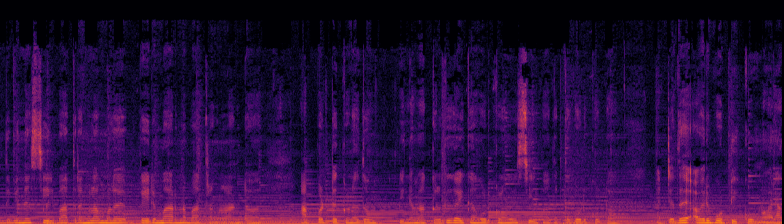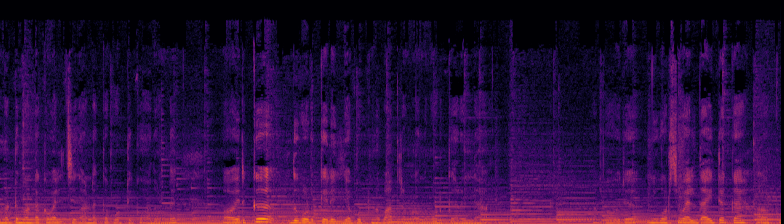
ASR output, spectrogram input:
ഇത് പിന്നെ സ്റ്റീൽ പാത്രങ്ങൾ നമ്മൾ പെരുമാറുന്ന പാത്രങ്ങളാണ് കേട്ടോ അപ്പട്ടിക്കണതും പിന്നെ മക്കൾക്ക് കഴിക്കാൻ കൊടുക്കണതും സ്റ്റീൽ പാത്രത്തിൽ കൊടുക്കും കേട്ടോ മറ്റത് അവർ പൊട്ടിക്കും. അങ്ങോട്ടും ഇങ്ങോട്ടൊക്കെ വലിച്ചു കണ്ടൊക്കെ പൊട്ടിക്കും. അതുകൊണ്ട് അവർക്ക് ഇത് കൊടുക്കലില്ല. പൊട്ടുന്ന പാത്രങ്ങളൊന്നും കൊടുക്കാറില്ല. അപ്പോൾ അവർ ഇനി കുറച്ച് വലുതായിട്ടൊക്കെ അവർക്ക്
